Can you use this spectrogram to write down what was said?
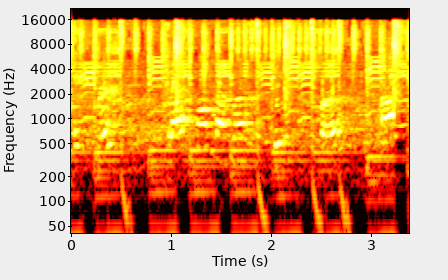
Express, platform number 8.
